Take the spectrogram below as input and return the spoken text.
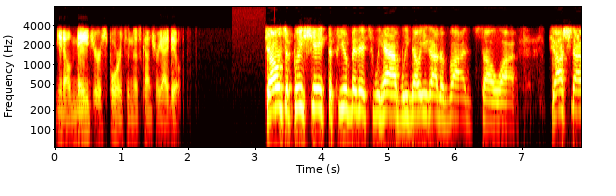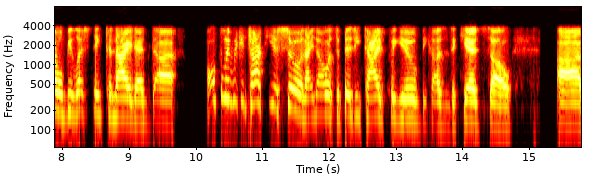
you know major sports in this country. I do. Jones, appreciate the few minutes we have. We know you got to run, so uh, Josh and I will be listening tonight, and uh, hopefully we can talk to you soon. I know it's a busy time for you because of the kids, so uh,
